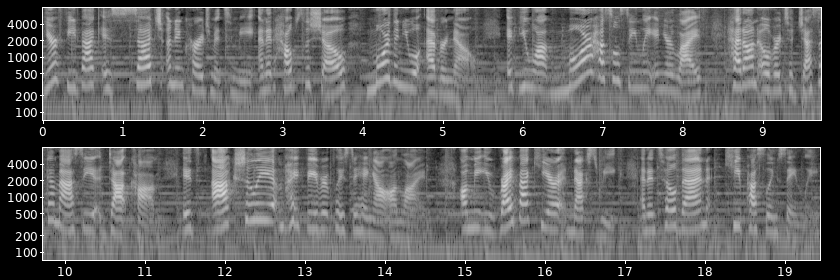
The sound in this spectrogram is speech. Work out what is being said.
Your feedback is such an encouragement to me and it helps the show more than you will ever know. If you want more Hustle Sanely in your life, head on over to jessicamassey.com. It's actually my favorite place to hang out online. I'll meet you right back here next week. And until then, keep hustling sanely.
